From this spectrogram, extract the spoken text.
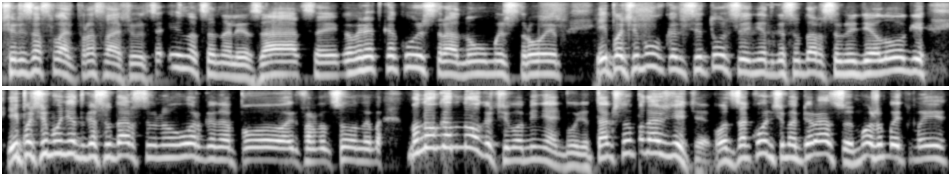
через асфальт просачивается и национализация, и говорят, какую страну мы строим, и почему в Конституции нет государственной идеологии, и почему нет государственного органа по информационным... Много-много чего менять будет. Так что подождите, вот закончим операцию, может быть, мы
